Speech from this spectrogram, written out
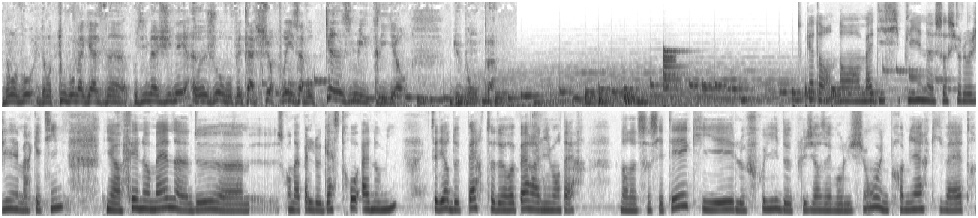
dans, vos, dans tous vos magasins, vous imaginez, un jour, vous faites la surprise à vos 15 000 clients du bon pain. En tout cas, dans, dans ma discipline sociologie et marketing, il y a un phénomène de euh, ce qu'on appelle de gastroanomie, c'est-à-dire de perte de repères alimentaires dans notre société, qui est le fruit de plusieurs évolutions. Une première qui va être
